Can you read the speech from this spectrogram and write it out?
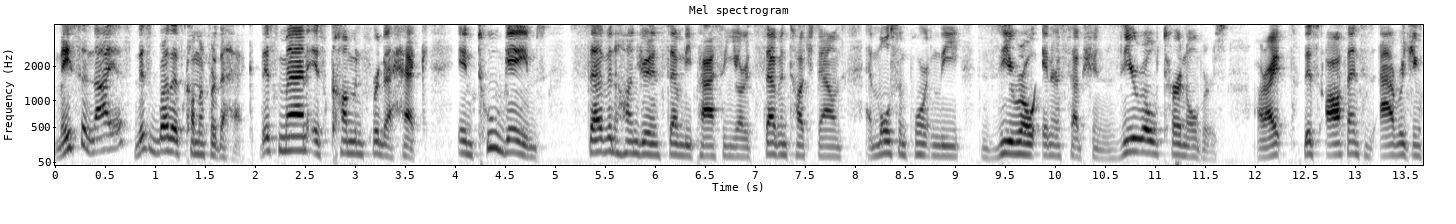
Mason Nyhus, this brother is coming for the Hec. This man is coming for the Hec. In two games, 770 passing yards, seven touchdowns, and most importantly, zero interceptions, zero turnovers. All right. This offense is averaging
